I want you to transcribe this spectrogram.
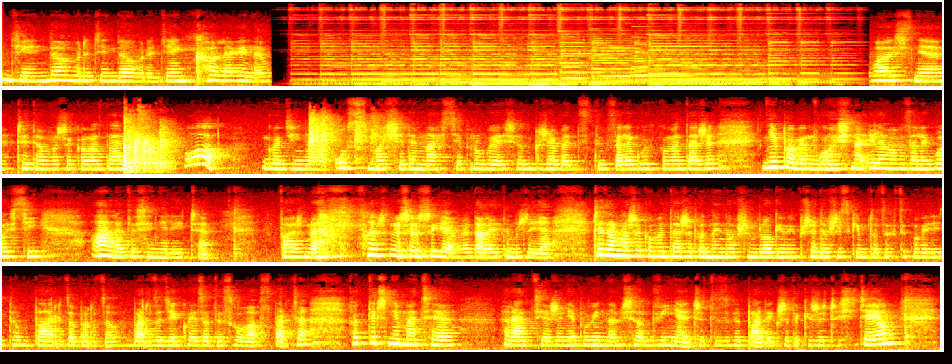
Dzień dobry, dzień dobry, dzień kolejny. Właśnie czytam wasze komentarze. O! Godzina 8.17. Próbuję się odgrzebać z tych zaległych komentarzy. Nie powiem głośno, ile mam zaległości, ale to się nie liczy. Ważne, ważne, że żyjemy, dalej tym żyję. Czytam Wasze komentarze pod najnowszym vlogiem i przede wszystkim to, co chcę powiedzieć, to bardzo, bardzo, bardzo dziękuję za te słowa wsparcia. Faktycznie macie rację, że nie powinnam się obwiniać, że to jest wypadek, że takie rzeczy się dzieją.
